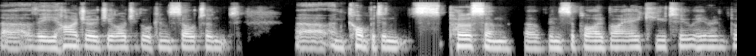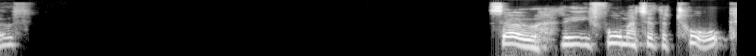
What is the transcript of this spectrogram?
Uh, the hydrogeological consultant uh, and competence person have been supplied by AQ2 here in Perth. So the format of the talk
